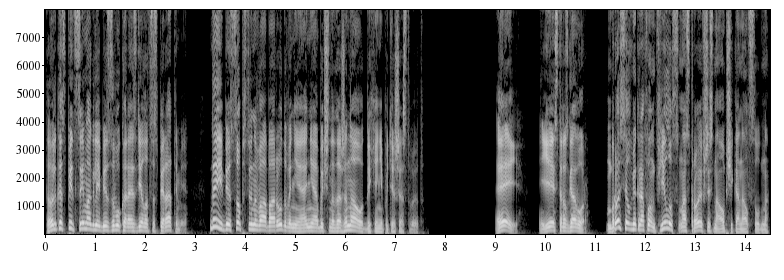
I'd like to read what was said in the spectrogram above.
Только спецы могли без звука разделаться с пиратами, да и без собственного оборудования они обычно даже на отдыхе не путешествуют. «Эй, есть разговор», — бросил в микрофон Филус, настроившись на общий канал судна.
